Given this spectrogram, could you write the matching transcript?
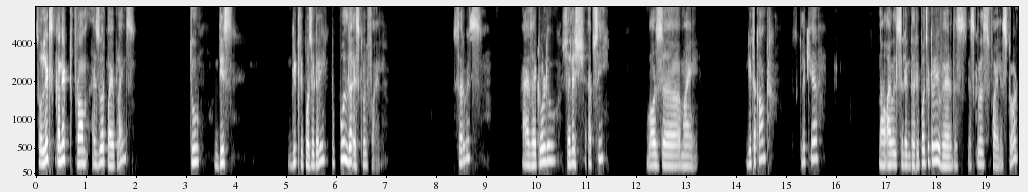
So let's connect from Azure Pipelines to this Git repository to pull the SQL file. Service, as I told you, Shailesh FC was uh, my Git account. Click here. Now I will select the repository where this SQL file is stored.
